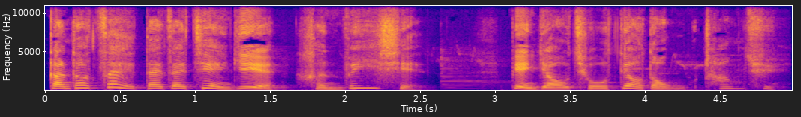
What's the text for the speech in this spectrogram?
感到再待在建业很危险，便要求调到武昌去。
